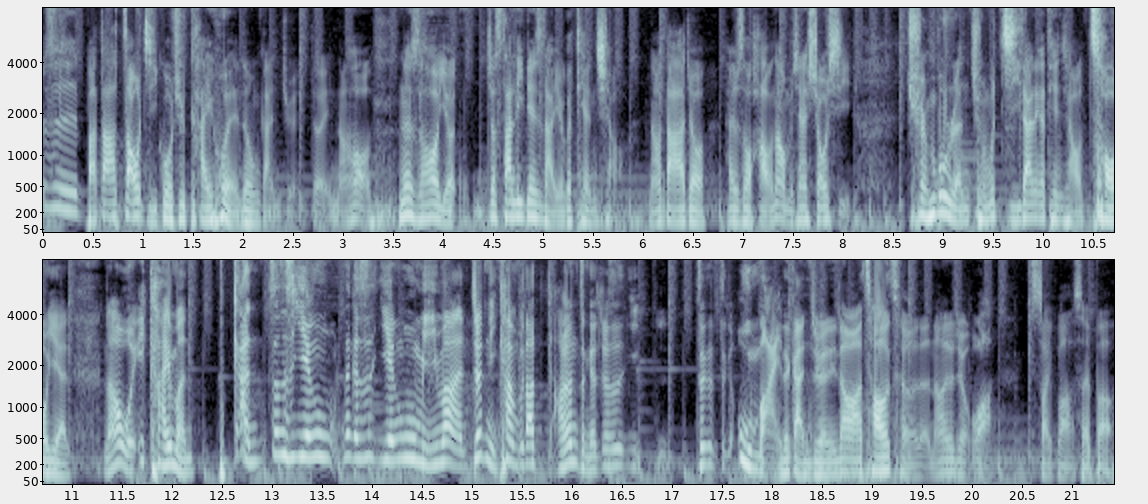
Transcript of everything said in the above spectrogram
就是把大家召集过去开会的那种感觉。对，然后那时候有就三立电视台有个天桥，然后大家就他就说好，那我们现在休息。全部人全部挤在那个天桥抽烟，然后我一开门，干，真的是烟雾，那个是烟雾弥漫，就你看不到，好像整个就是一这个这个雾霾的感觉，你知道吗？超扯的，然后就觉得哇，帅爆帅爆，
